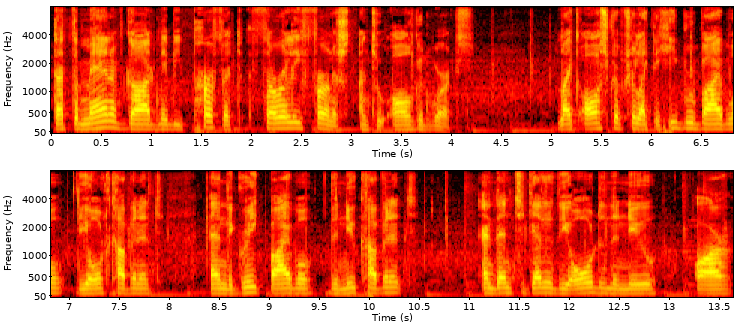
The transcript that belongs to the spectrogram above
that the man of God may be perfect, thoroughly furnished unto all good works. Like all scripture, like the Hebrew Bible, the Old Covenant, and the Greek Bible, the New Covenant, and then together the Old and the New are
